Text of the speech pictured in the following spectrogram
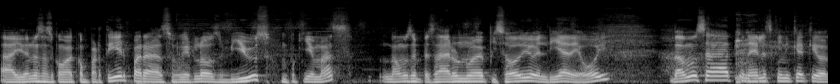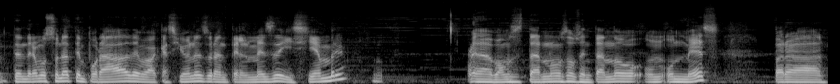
ayúdenos a, compartir para subir los views un poquillo más. Vamos a empezar un nuevo episodio el día de hoy. Vamos a tener la esquínica que tendremos una temporada de vacaciones durante el mes de diciembre. Eh, vamos a estarnos ausentando un, un mes para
